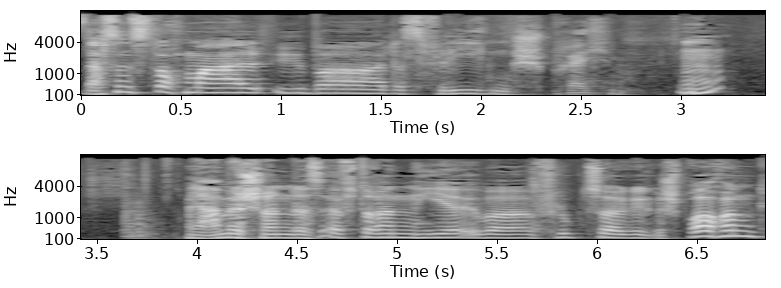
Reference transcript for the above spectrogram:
lass uns doch mal über das Fliegen sprechen. Mhm. Wir haben ja schon des Öfteren hier über Flugzeuge gesprochen.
